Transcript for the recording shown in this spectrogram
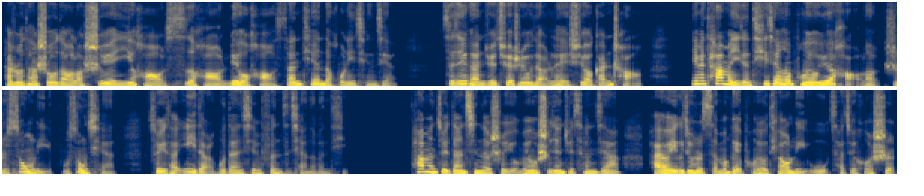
他说他收到了十月一号、四号、六号三天的婚礼请柬，自己感觉确实有点累，需要赶场，因为他们已经提前和朋友约好了，只送礼不送钱，所以他一点不担心份子钱的问题。他们最担心的是有没有时间去参加，还有一个就是怎么给朋友挑礼物才最合适。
